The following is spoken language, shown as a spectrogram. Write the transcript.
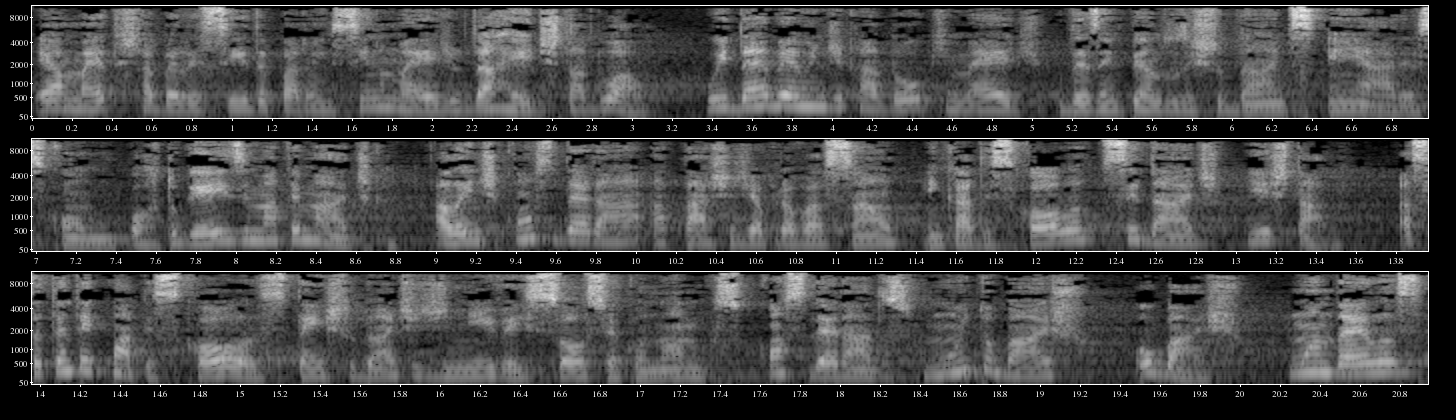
é a meta estabelecida para o ensino médio da rede estadual. O IDEB é um indicador que mede o desempenho dos estudantes em áreas como português e matemática, além de considerar a taxa de aprovação em cada escola, cidade e estado. As 74 escolas têm estudantes de níveis socioeconômicos considerados muito baixo ou baixo. Uma delas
